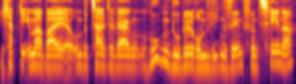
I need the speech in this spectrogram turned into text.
Ich habe die immer bei äh, unbezahlte Werbung Hugendubel rumliegen sehen für einen Zehner.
